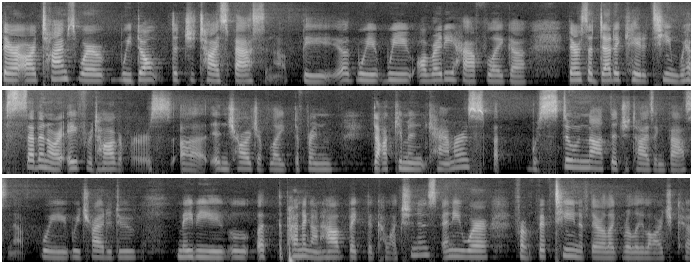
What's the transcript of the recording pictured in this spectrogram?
there are times where we don't digitize fast enough. The, uh, we, we already have like a, there's a dedicated team. We have seven or eight photographers uh, in charge of like different document cameras, but we're still not digitizing fast enough. We, we try to do maybe, uh, depending on how big the collection is, anywhere from 15 if they're like really large co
